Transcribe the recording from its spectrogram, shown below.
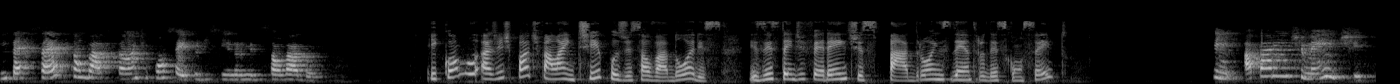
interceptam bastante o conceito de síndrome de Salvador. E como a gente pode falar em tipos de salvadores? Existem diferentes padrões dentro desse conceito? Sim, aparentemente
